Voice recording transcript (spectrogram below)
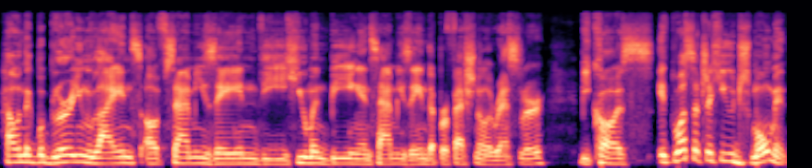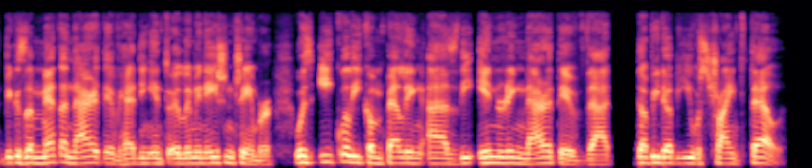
how nagbo-blur yung lines of Sami Zayn, the human being, and Sami Zayn, the professional wrestler. Because it was such a huge moment because the meta narrative heading into Elimination Chamber was equally compelling as the in ring narrative that WWE was trying to tell.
